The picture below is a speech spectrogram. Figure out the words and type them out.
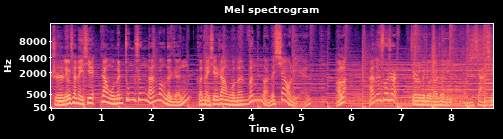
只留下那些让我们终生难忘的人和那些让我们温暖的笑脸。好了。韩文说事儿，今儿个就到这里，我们下期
